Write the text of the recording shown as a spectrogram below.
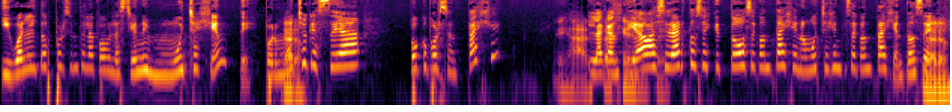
igual el 2% de la población es mucha gente. Por Claro. mucho que sea poco porcentaje, Es harta la cantidad va a ser harto si es que todos se contagian o mucha gente se contagia. Entonces, Claro.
